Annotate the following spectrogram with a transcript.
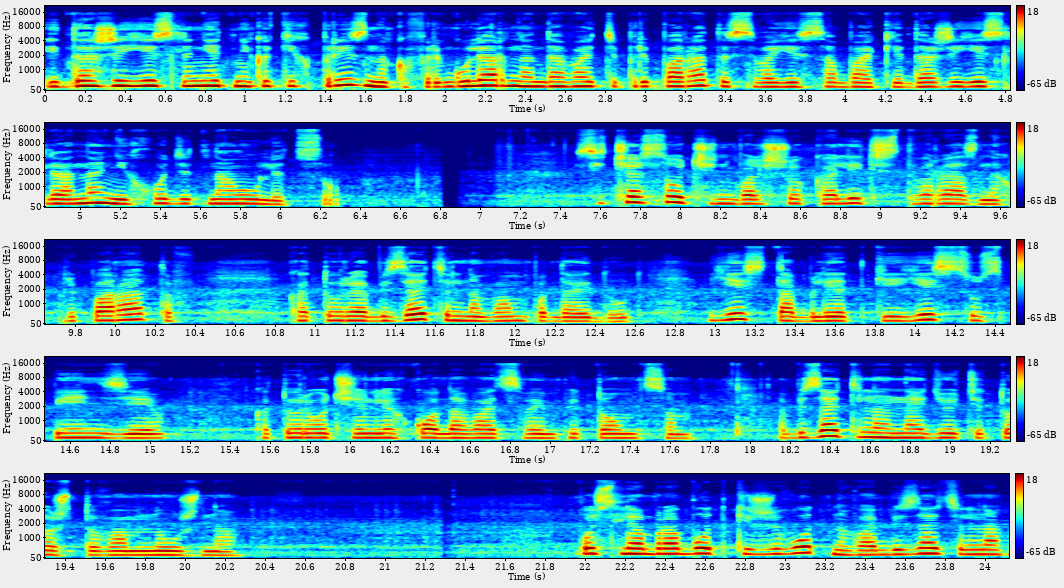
И даже если нет никаких признаков, регулярно давайте препараты своей собаке, даже если она не ходит на улицу. Сейчас очень большое количество разных препаратов, которые обязательно вам подойдут. Есть таблетки, есть суспензии, которые очень легко давать своим питомцам. Обязательно найдете то, что вам нужно. После обработки животного обязательно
